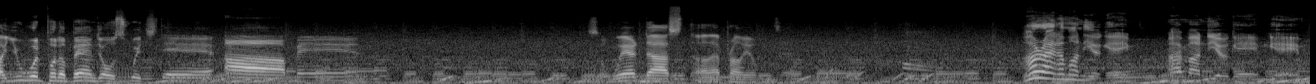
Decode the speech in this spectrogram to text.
Oh, you would put a banjo switch there. Ah, man. So where does... Oh, that probably opens it. Alright, I'm on your game. I'm on your game, game.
